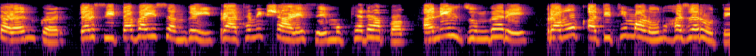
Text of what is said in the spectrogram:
तळणकर तर सीताबाई संगई प्राथमिक शाळेचे मुख्याध्यापक अनिल जुंगरे प्रमुख अतिथी म्हणून हजर होते.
